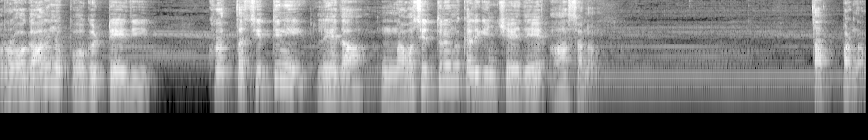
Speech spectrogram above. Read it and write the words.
రోగాలను పోగొట్టేది క్రొత్త సిద్ధిని లేదా నవసిద్ధులను కలిగించేదే ఆసనం. తర్పణం.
